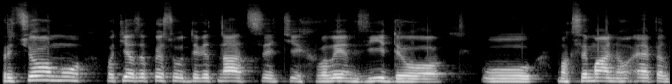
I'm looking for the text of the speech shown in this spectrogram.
При цьому, от я записував 19 хвилин відео у максимальному Apple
